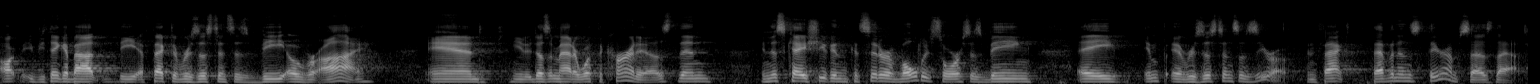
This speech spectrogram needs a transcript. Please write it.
uh, if you think about the effective resistance is V over I, and you know, it doesn't matter what the current is, then in this case you can consider a voltage source as being a, a resistance of zero. In fact, Thevenin's theorem says that.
